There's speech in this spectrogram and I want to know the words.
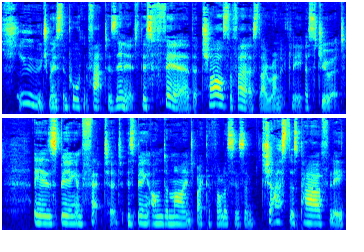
huge, most important factors in it. This fear that Charles I, ironically, a Stuart, is being infected, is being undermined by Catholicism just as powerfully,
